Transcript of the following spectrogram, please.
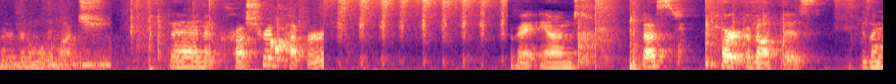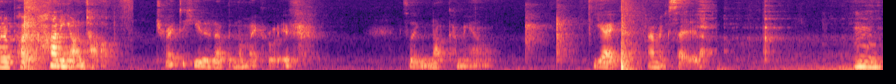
Might have been a little much. Then crushed red pepper. Okay, and the best part about this is I'm gonna put honey on top. Tried to heat it up in the microwave. It's like not coming out. Yay, I'm excited. Mmm.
